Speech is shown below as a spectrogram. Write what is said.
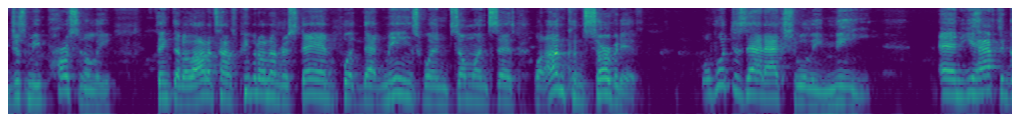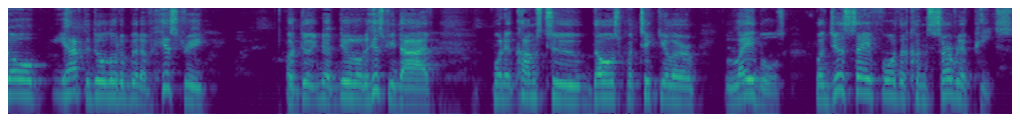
just me personally, think that a lot of times people don't understand what that means when someone says, well, I'm conservative. Well, what does that actually mean? And you have to go, you have to do a little bit of history or do, do a little history dive when it comes to those particular labels, but just say for the conservative piece,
